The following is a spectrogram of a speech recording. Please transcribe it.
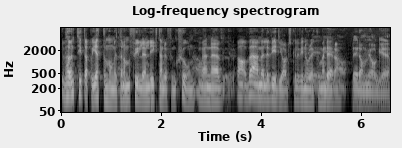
du behöver inte titta på jättemånga utan de fyller en liknande funktion. Men eh, ja, VAM eller Vidyard skulle vi nog rekommendera. Ja, det är de jag, eh,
